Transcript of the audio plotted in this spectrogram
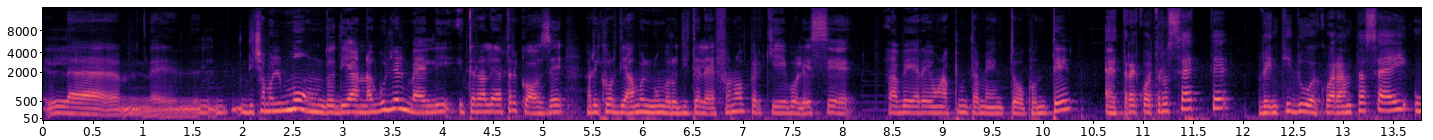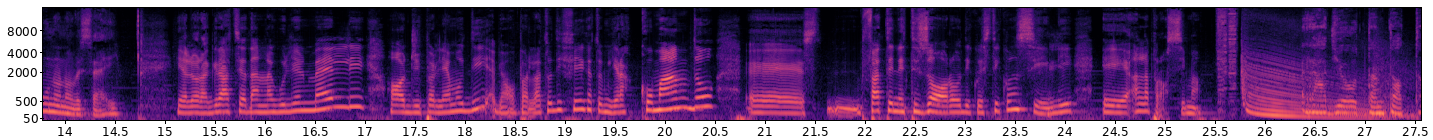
il, eh, diciamo il mondo di Anna Guglielmelli, tra le altre cose ricordiamo il numero di telefono per chi volesse avere un appuntamento con te. È 347 22 46 196. E allora grazie ad Anna Guglielmelli, oggi parliamo di, abbiamo parlato di fegato, mi raccomando eh, fatene tesoro di questi consigli e alla prossima. Radio 88,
